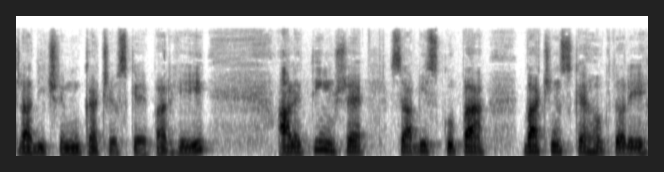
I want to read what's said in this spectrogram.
tradičnej Mukačevskej eparchii. Ale tým, že sa biskupa Bačinského, ktorý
